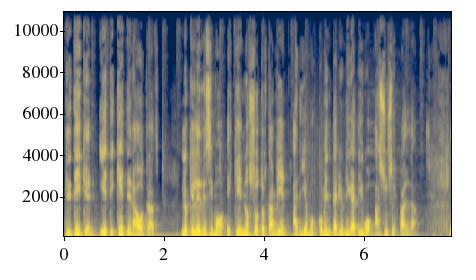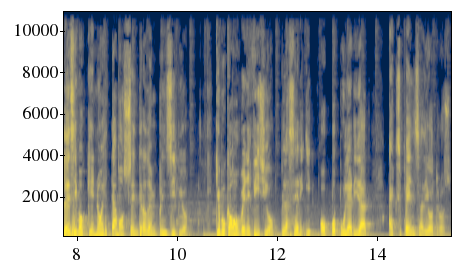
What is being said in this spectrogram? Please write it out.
critiquen y etiqueten a otras, lo que le decimos es que nosotros también haríamos comentarios negativos a sus espaldas. Le decimos que no estamos centrados en principio, que buscamos beneficio, placer o popularidad a expensa de otros.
